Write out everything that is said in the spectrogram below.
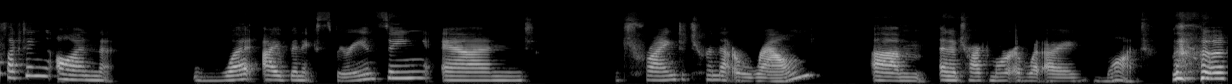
reflecting on what I've been experiencing and trying to turn that around um, and attract more of what I want.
